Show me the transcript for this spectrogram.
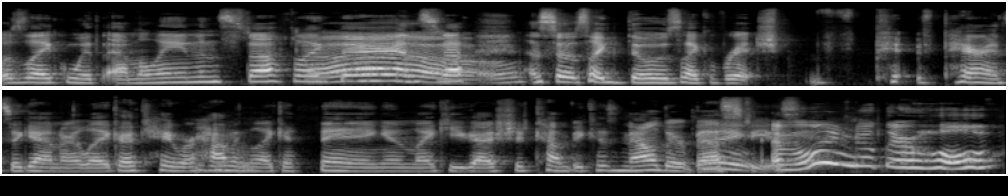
was like with Emmeline and stuff like there and stuff. Oh. And so it's like those like rich p- parents again are like, okay, we're having Mhm. like a thing, and like you guys should come because now they're Dang, besties. Emily got their whole.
